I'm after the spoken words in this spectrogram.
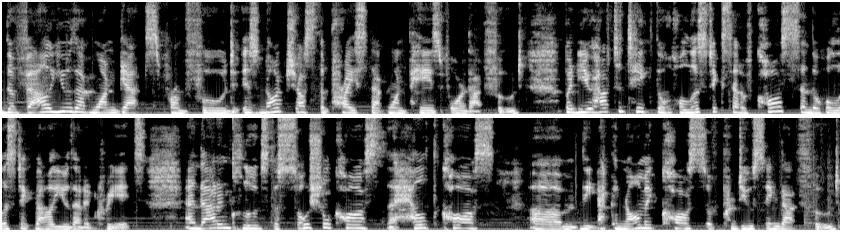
the value that one gets from food is not just the price that one pays for that food, but you have to take the holistic set of costs and the holistic value that it creates. And that includes the social costs, the health costs, um, the economic costs of producing that food.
